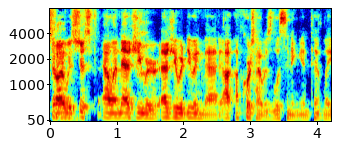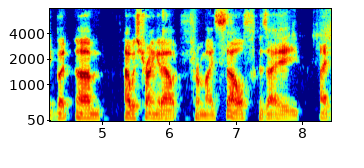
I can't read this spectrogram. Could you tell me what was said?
so fan. I was just Alan, as you were as you were doing that. I, of course, I was listening intently, but um, I was trying it out for myself because I I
